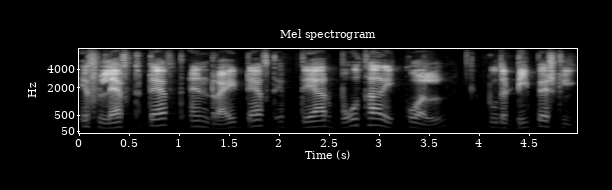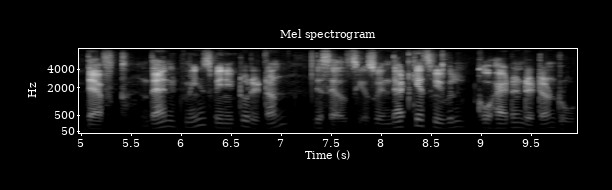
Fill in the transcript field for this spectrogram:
if left depth and right depth if they are both are equal to the deepest depth then it means we need to return this LCA so in that case we will go ahead and return root.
